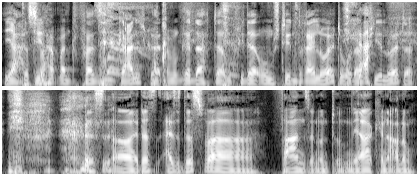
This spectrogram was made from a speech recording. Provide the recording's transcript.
Ja, das den war- hat man quasi gar nicht gehört. Aber gedacht, da irgendwie da oben stehen drei Leute oder Ja. vier Leute. Das, ah, das, also das war Wahnsinn und ähm, ja, keine Ahnung.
